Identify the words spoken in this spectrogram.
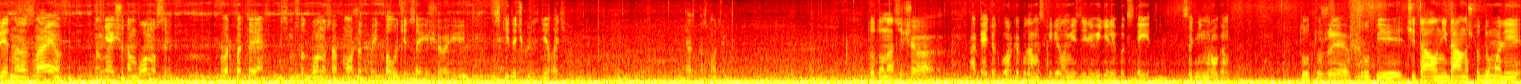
Конкретно знаю. У меня еще там бонусы в РБТ. 700 бонусов может быть. Получится еще и скидочку сделать. Сейчас посмотрим. Тут у нас еще опять вот горка, куда мы с Кириллом ездили, видели, бык стоит с одним рогом. Тут уже в группе читал недавно, что думали,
